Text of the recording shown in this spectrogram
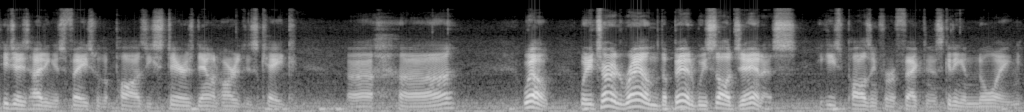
TJ's hiding his face with a pause. He stares down hard at his cake. Uh-huh. Well, when he turned around the bend, we saw Janice. He keeps pausing for effect, and it's getting annoying.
